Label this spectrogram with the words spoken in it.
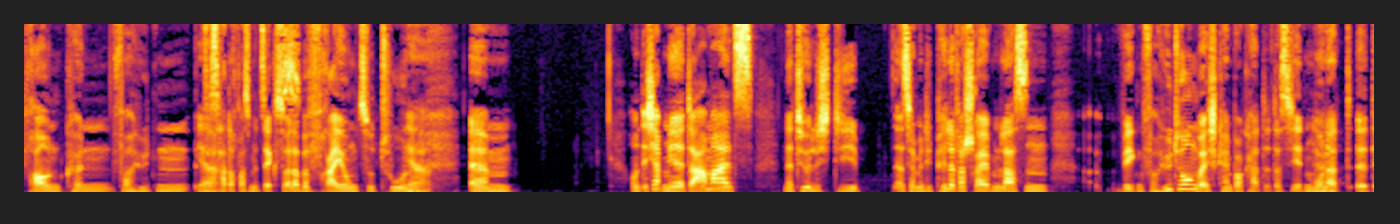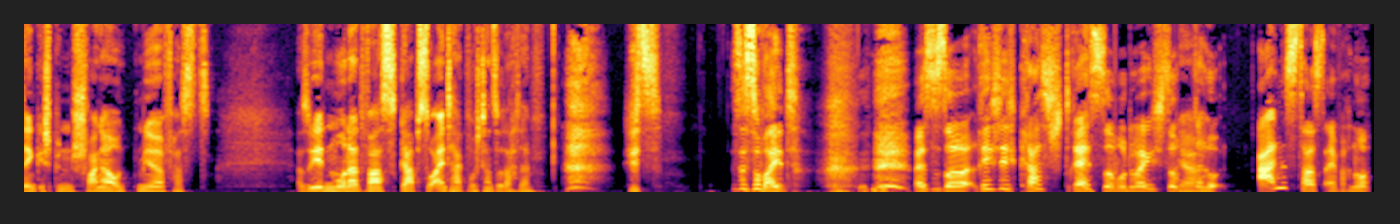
Frauen können verhüten. Ja. Das hat auch was mit sexueller Befreiung zu tun. Ja. Ähm, und ich habe mir damals natürlich die, also ich habe mir die Pille verschreiben lassen äh, wegen Verhütung, weil ich keinen Bock hatte, dass ich jeden Monat äh, denke, ich bin schwanger und mir fast, also jeden Monat war es, gab es so einen Tag, wo ich dann so dachte, jetzt ist es soweit. weißt du, so richtig krass Stress, so, wo du wirklich so Ja. Angst hast einfach nur.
